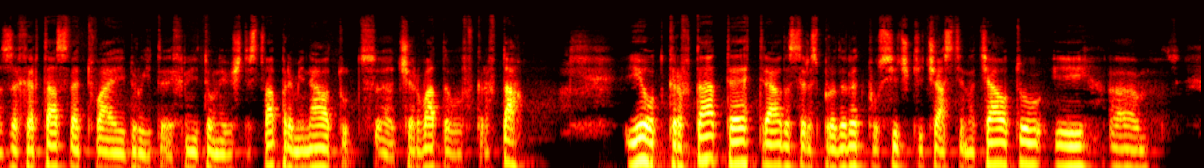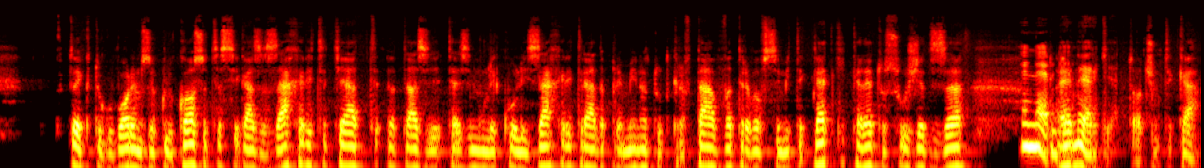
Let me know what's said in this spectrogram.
Захарта, след това и другите хранителни вещества преминават от червата в кръвта, и от кръвта те трябва да се разпределят по всички части на тялото и а, тъй като говорим за глюкозата, сега за захарите, тя, тази, тези молекули захари трябва да преминат от кръвта вътре в самите клетки, където служат за енергия. енергия точно така.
